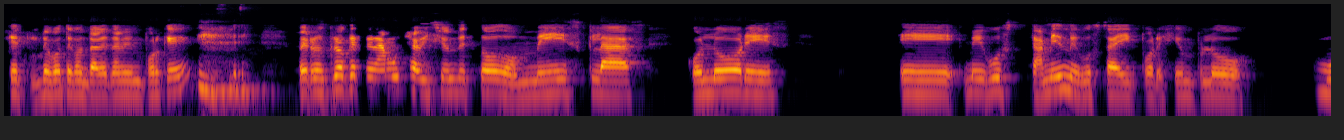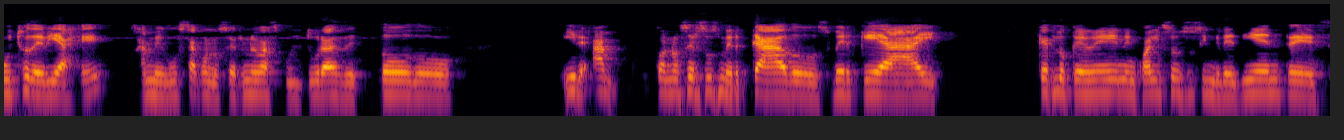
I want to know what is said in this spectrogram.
que luego te contaré también por qué, pero creo que te da mucha visión de todo, mezclas, colores. Eh, me gusta, también me gusta ir, por ejemplo, mucho de viaje, o sea, me gusta conocer nuevas culturas de todo, ir a conocer sus mercados, ver qué hay, qué es lo que ven, cuáles son sus ingredientes,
